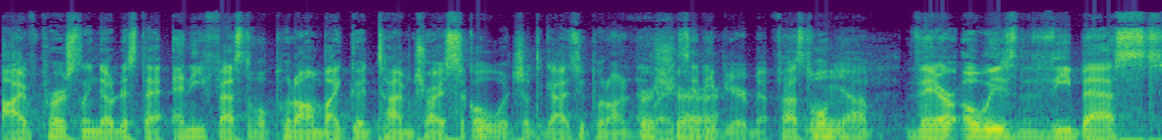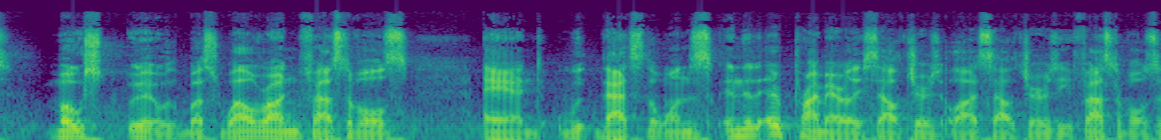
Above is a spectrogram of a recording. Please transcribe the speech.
I've personally noticed that any festival put on by Good Time Tricycle, which are the guys who put on Atlantic sure. City Beer Festival, Yep. they're always the best, most uh, most well run festivals. And w- that's the ones, and they're primarily South Jersey. A lot of South Jersey festivals.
